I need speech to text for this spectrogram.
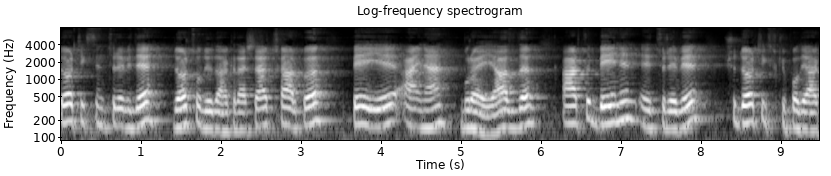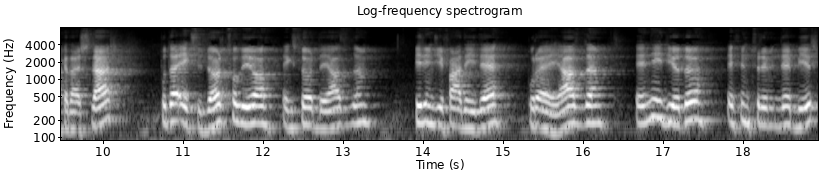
4x'in türevi de 4 oluyordu arkadaşlar. Çarpı b'yi aynen buraya yazdım. Artı b'nin e, türevi şu 4x küp oluyor arkadaşlar. Bu da eksi 4 oluyor. Eksi 4 de yazdım. Birinci ifadeyi de buraya yazdım. E, ne diyordu? F'in türevinde 1.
